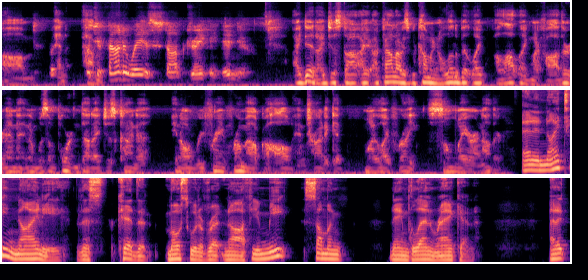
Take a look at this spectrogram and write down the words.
Um, but, and but you found a way to stop drinking, didn't you? I did. I just uh, I, I, found I was becoming a little bit like a lot like my father, and, and it was important that I just kind of you know refrain from alcohol and try to get my life right some way or another. And in 1990, this kid that most would have written off, you meet someone named Glenn Rankin. And it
